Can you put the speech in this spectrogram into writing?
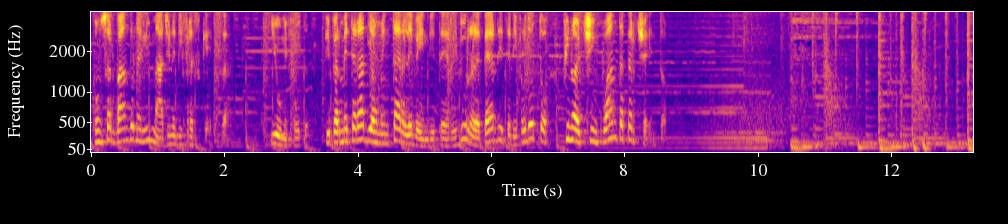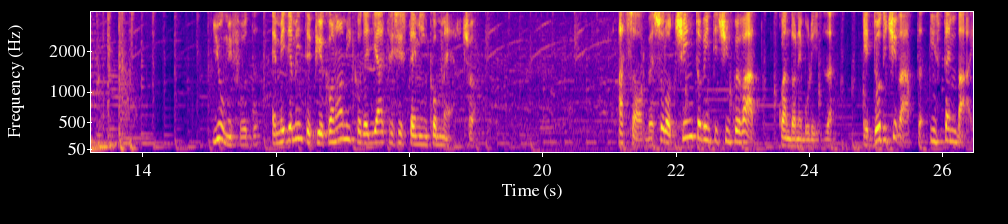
conservandone l'immagine di freschezza. Umifood ti permetterà di aumentare le vendite e ridurre le perdite di prodotto fino al 50%. Umifood è mediamente più economico degli altri sistemi in commercio. Assorbe solo 125 watt quando nebulizza e 12 watt in stand-by.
